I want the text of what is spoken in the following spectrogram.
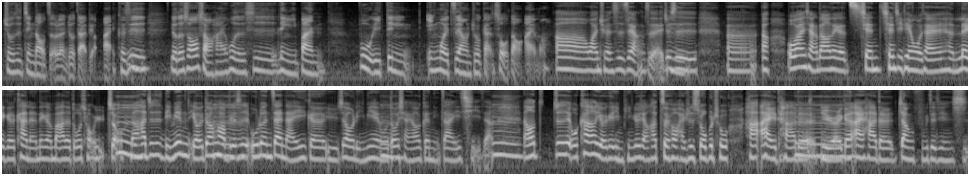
就是尽到责任就代表爱。可是有的时候小孩或者是另一半不一定。因为这样就感受到爱吗？啊，完全是这样子哎，就是，嗯啊，我忽然想到那个前前几天我才很累个看了那个《妈的多重宇宙》，然后他就是里面有一段话，不就是无论在哪一个宇宙里面，我都想要跟你在一起这样。嗯，然后就是我看到有一个影评就讲，他最后还是说不出他爱他的女儿跟爱他的丈夫这件事。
